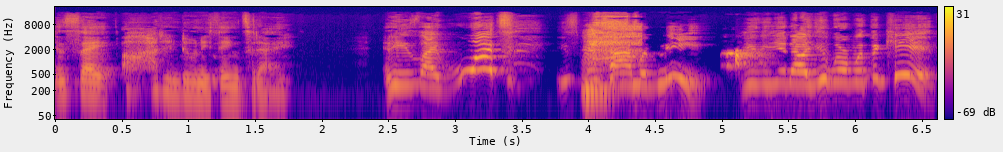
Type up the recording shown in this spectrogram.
and say, "Oh, I didn't do anything today," and he's like, "What? You spent time with me. You, you know, you were with the kids."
